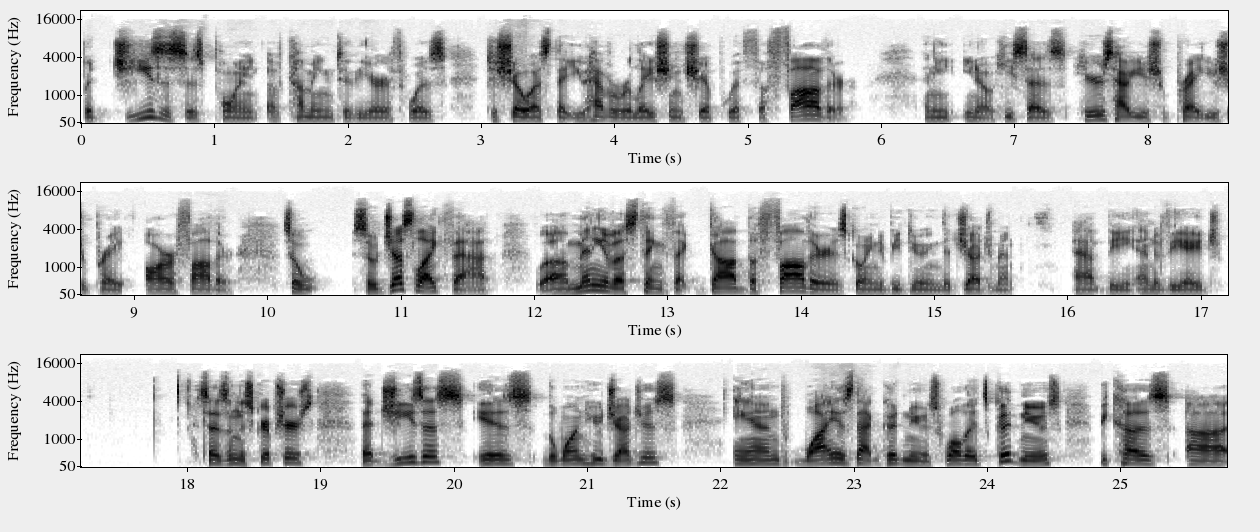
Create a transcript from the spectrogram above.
but Jesus' point of coming to the earth was to show us that you have a relationship with the Father. And he, you know, he says, here's how you should pray. You should pray, Our Father. So, so just like that, uh, many of us think that God the Father is going to be doing the judgment at the end of the age. It says in the scriptures that Jesus is the one who judges. And why is that good news? Well, it's good news because uh,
